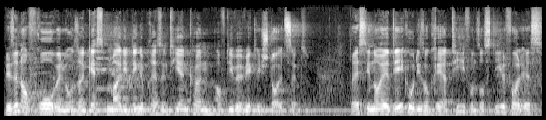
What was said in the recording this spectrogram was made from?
wir sind auch froh, wenn wir unseren Gästen mal die Dinge präsentieren können, auf die wir wirklich stolz sind. Da ist die neue Deko, die so kreativ und so stilvoll ist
